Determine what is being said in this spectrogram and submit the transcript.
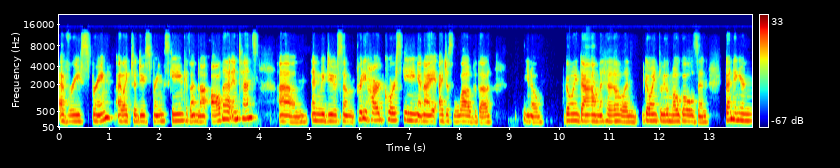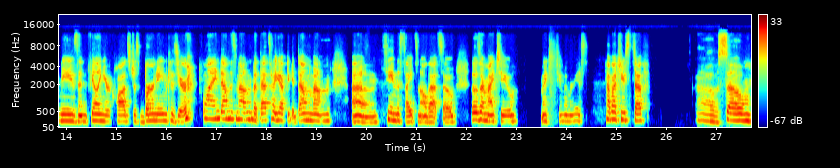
every spring. I like to do spring skiing because I'm not all that intense. Um, and we do some pretty hardcore skiing. And I, I just love the, you know, going down the hill and going through the moguls and bending your knees and feeling your quads just burning because you're flying down this mountain. But that's how you have to get down the mountain, um, seeing the sights and all that. So those are my two, my two memories. How about you, Steph? Oh, so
